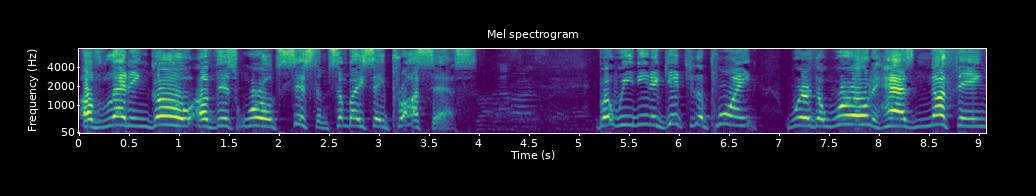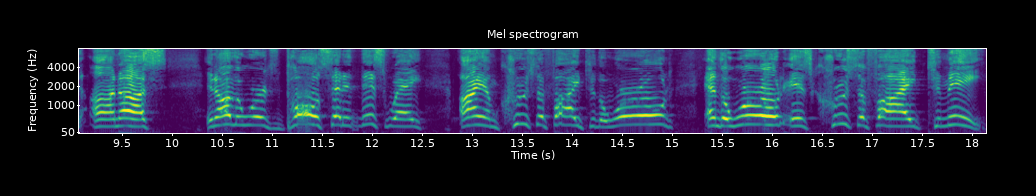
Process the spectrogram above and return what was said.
of letting go of this world system. Somebody say process. But we need to get to the point where the world has nothing on us. In other words, Paul said it this way I am crucified to the world, and the world is crucified to me.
